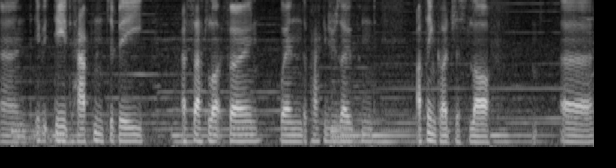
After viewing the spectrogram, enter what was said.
and if it did happen to be a satellite phone when the package was opened, I think I'd just laugh uh,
